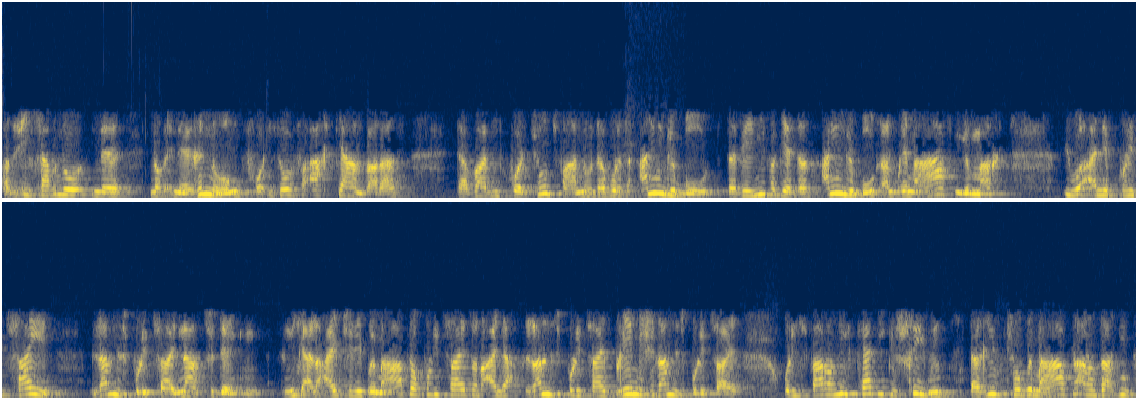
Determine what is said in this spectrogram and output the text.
Also ich habe nur eine, noch in Erinnerung, vor, ich glaube vor acht Jahren war das, da war die Koalitionsverhandlung und da wurde das Angebot, das werde ich nie vergessen, das Angebot an Bremerhaven gemacht, über eine Polizei, Landespolizei nachzudenken. Nicht eine eigenständige Bremerhavener Polizei, sondern eine Landespolizei, bremische Landespolizei. Und ich war noch nicht fertig geschrieben, da riefen schon Bremerhaven an und sagten,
